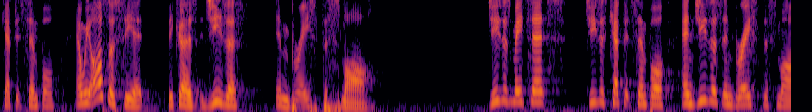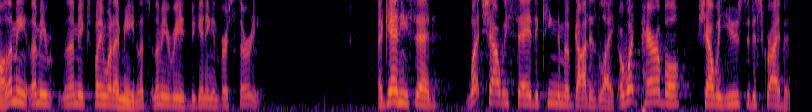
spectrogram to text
kept it simple, and we also see it because Jesus embraced the small. Jesus made sense, Jesus kept it simple, and Jesus embraced the small. Let me let me let me explain what I mean. Let's let me read beginning in verse 30. Again, he said, What shall we say the kingdom of God is like? Or what parable shall we use to describe it?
